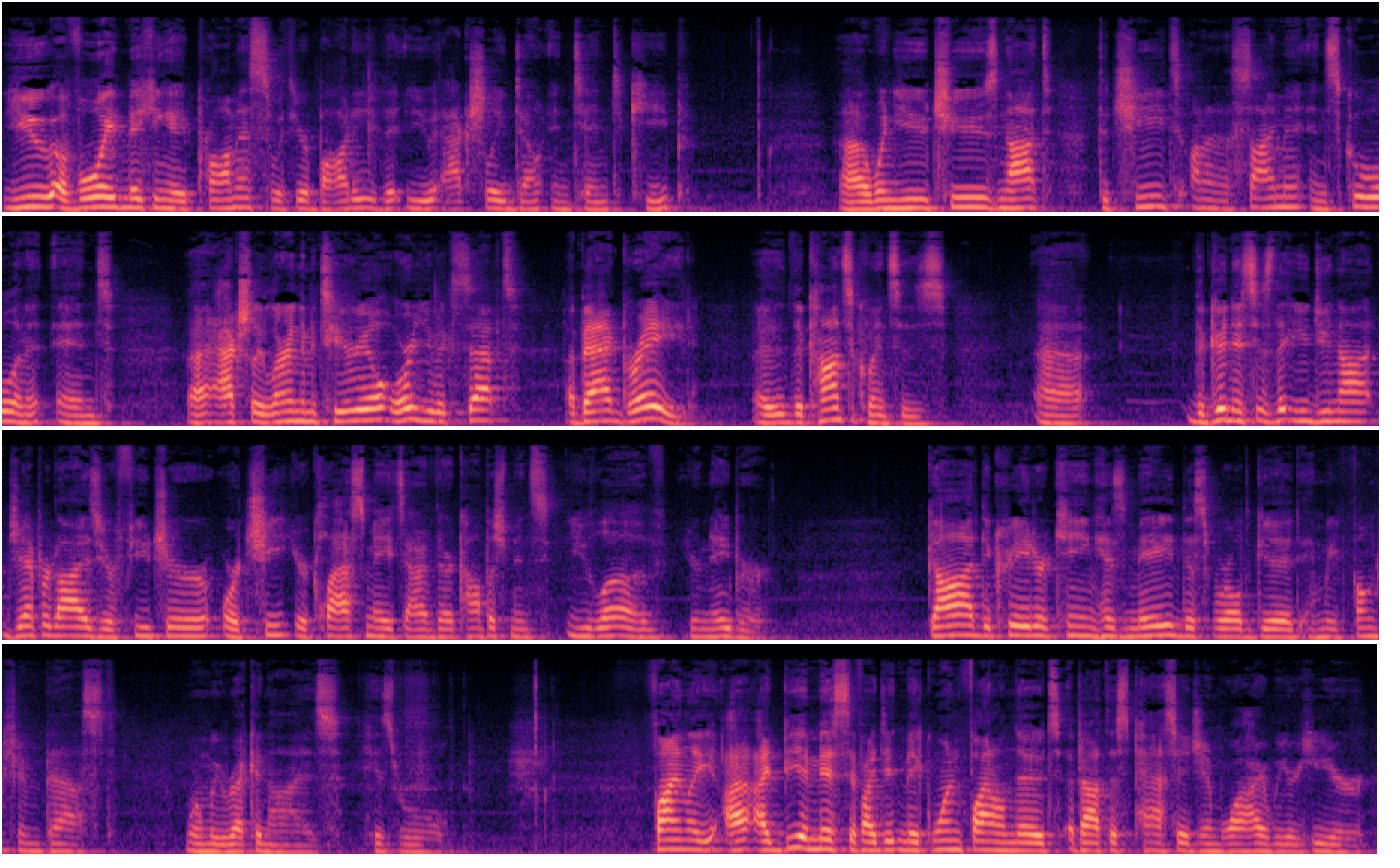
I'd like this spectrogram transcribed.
you avoid making a promise with your body that you actually don't intend to keep. Uh, when you choose not to cheat on an assignment in school and, and uh, actually learn the material, or you accept a bad grade, uh, the consequences. Uh, the goodness is that you do not jeopardize your future or cheat your classmates out of their accomplishments. You love your neighbor. God, the Creator King, has made this world good, and we function best when we recognize His rule. Finally, I'd be amiss if I didn't make one final note about this passage and why we are here.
